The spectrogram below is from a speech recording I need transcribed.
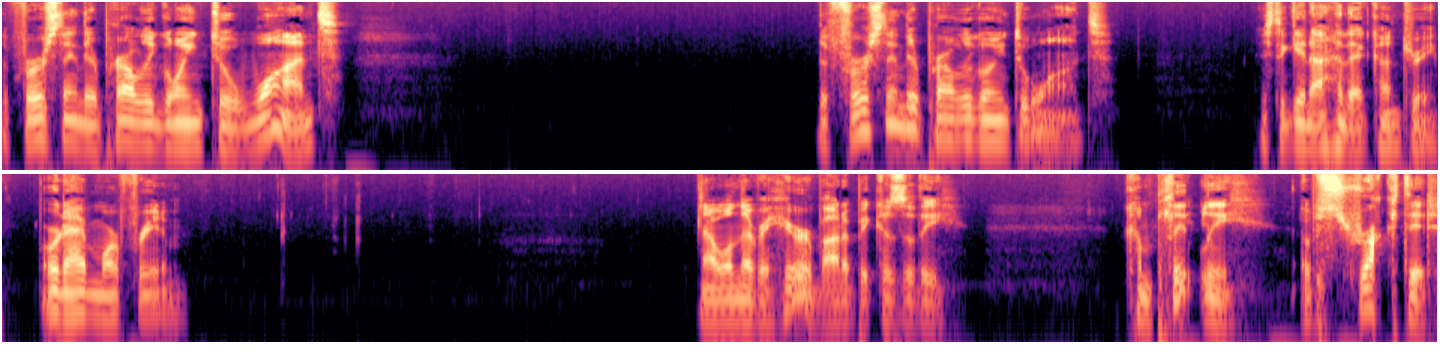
the first thing they're probably going to want, the first thing they're probably going to want is to get out of that country or to have more freedom. Now, we'll never hear about it because of the completely obstructed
